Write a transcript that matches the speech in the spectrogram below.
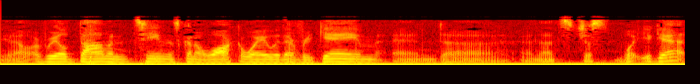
you know a real dominant team that's going to walk away with every game, and uh, and that's just what you get.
